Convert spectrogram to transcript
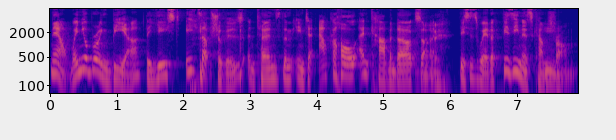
Now, when you're brewing beer, the yeast eats up sugars and turns them into alcohol and carbon dioxide. This is where the fizziness comes hmm. from.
